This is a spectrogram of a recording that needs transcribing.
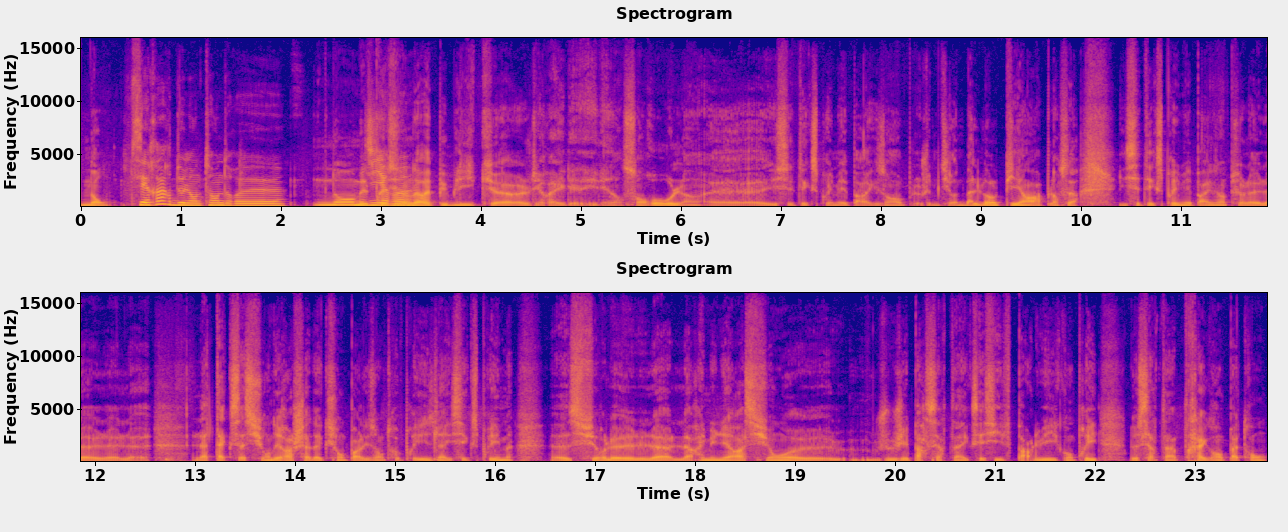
Non. C'est rare de l'entendre. Non, mais le président de la euh, République, euh, je dirais, il est, dans son rôle. Hein. Euh, il s'est exprimé, par exemple, je vais me tirer une balle dans le pied en rappelant ça, il s'est exprimé, par exemple, sur la taxation des rachats d'actions par les entreprises. Là, il s'exprime sur la, rémunération jugée par certains excessive par lui, y compris de certains très grands patrons.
